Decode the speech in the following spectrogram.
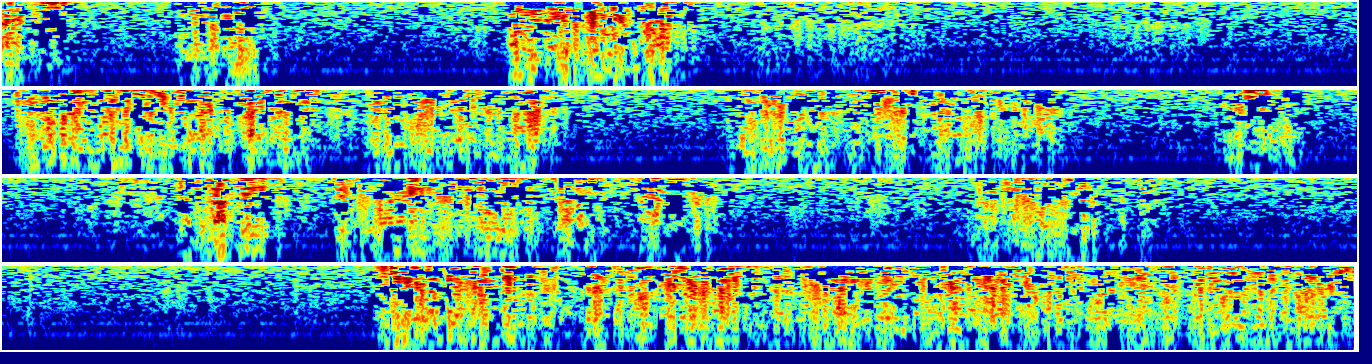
Nobody notices your sacrifices, whether you want to or not. Starts metal up in heart, your soul. And nothing to grind your soul to dust faster. No power of it. Did you hear what they're going to do with the, the concrete everybody, everybody committing and they're going to have everybody for it, and what they're going to do with the voters?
